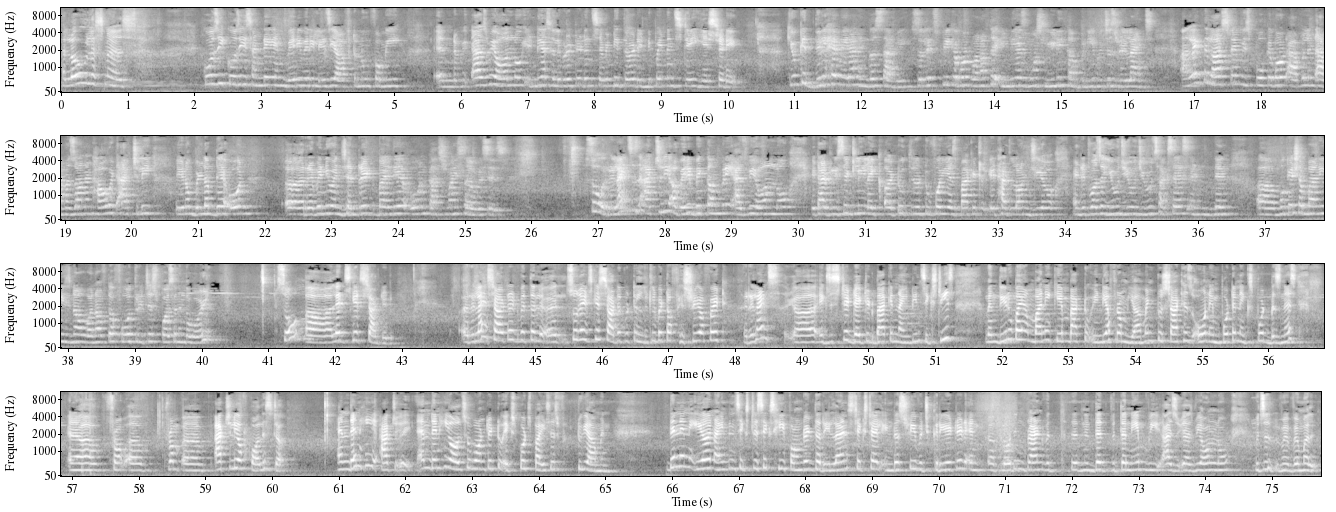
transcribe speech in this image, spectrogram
Hello, listeners. Cozy, cozy Sunday and very, very lazy afternoon for me. And we, as we all know, India celebrated its 73rd Independence Day yesterday. क्योंकि दिल है मेरा हिंदुस्तानी so let's speak about one of the India's most leading company which is Reliance unlike the last time we spoke about Apple and Amazon and how it actually you know build up their own uh, revenue and generate by their own customized services so Reliance is actually a very big company, as we all know. It had recently, like uh, two, three, two, four years back, it, it had launched Jio, and it was a huge, huge, huge success. And then uh, Mukesh Ambani is now one of the fourth richest person in the world. So uh, let's get started. Uh, Reliance started with the uh, so let's get started with a little bit of history of it. Reliance uh, existed dated back in 1960s when Dhirubhai Ambani came back to India from Yemen to start his own import and export business uh, from uh, from uh, actually of polyester and then he actually and then he also wanted to export spices to Yemen. Then in year 1966 he founded the Reliance Textile Industry which created a clothing brand with the, with the name we as as we all know which is Vimal.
